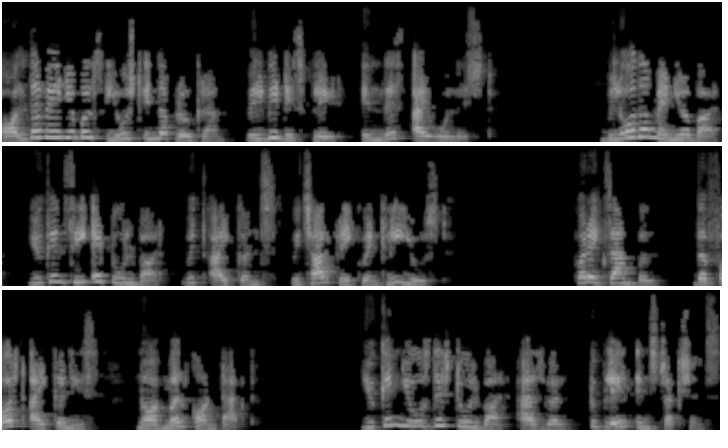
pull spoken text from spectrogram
All the variables used in the program will be displayed in this IO list. Below the menu bar, you can see a toolbar with icons which are frequently used. For example, the first icon is Normal Contact. You can use this toolbar as well to place instructions.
